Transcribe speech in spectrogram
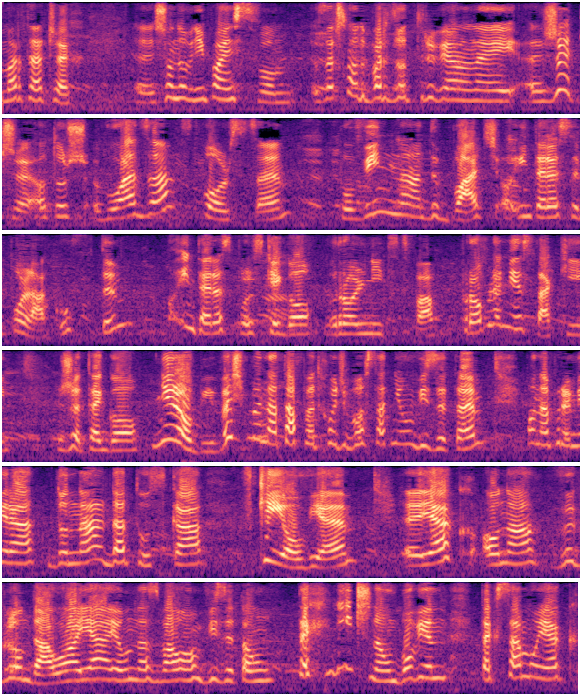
Marta Czech. E, Szanowni Państwo, zacznę od bardzo trywialnej e, rzeczy. Otóż władza w Polsce powinna dbać o interesy Polaków, w tym o interes polskiego rolnictwa. Problem jest taki, że tego nie robi. Weźmy na tapet choćby ostatnią wizytę pana premiera Donalda Tuska w Kijowie. E, Jak ona wyglądała? Ja ją nazwałam wizytą techniczną, bowiem tak samo jak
